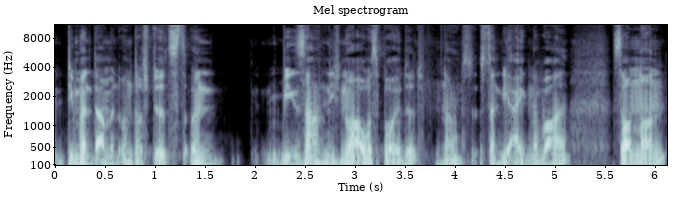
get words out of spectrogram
die man damit unterstützt und wie gesagt nicht nur ausbeutet, ne? das ist dann die eigene Wahl, sondern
